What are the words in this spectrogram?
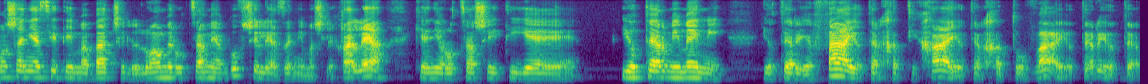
כמו שאני עשיתי עם הבת שלי, לא מרוצה מהגוף שלי, אז אני משליכה עליה, כי אני רוצה שהיא תהיה יותר ממני. יותר יפה, יותר חתיכה, יותר חטובה, יותר יותר.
